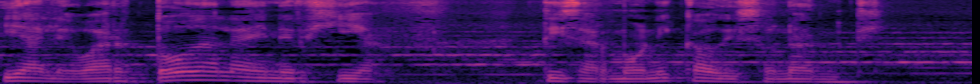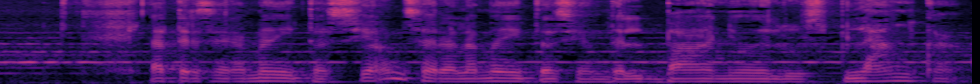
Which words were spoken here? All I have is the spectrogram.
y a elevar toda la energía disarmónica o disonante la tercera meditación será la meditación del baño de luz blanca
